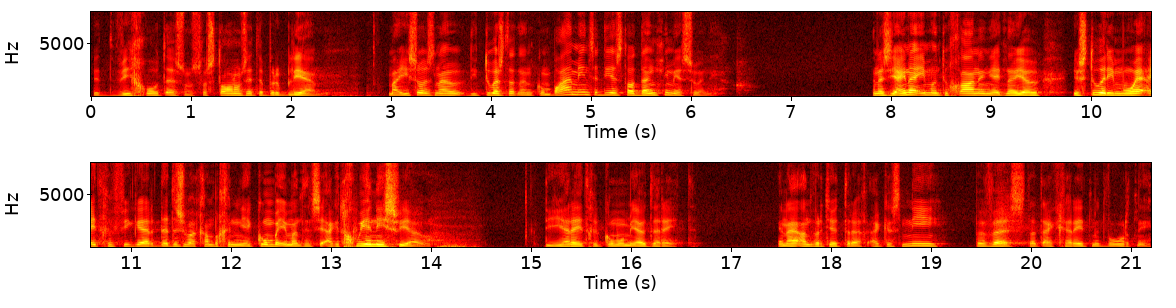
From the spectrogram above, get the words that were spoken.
weet wie God is. Ons verstaan ons het 'n probleem. Maar hieso is nou die twist wat inkom. Baie mense deesdae dink nie meer so nie. En as jy na iemand toe gaan en jy het nou jou jou storie mooi uitgefigure, dit is hoe ek gaan begin. Jy kom by iemand en sê ek het goeie nuus vir jou. Die Here het gekom om jou te red. En hy antwoord jou terug: Ek is nie bewus dat ek gered moet word nie.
